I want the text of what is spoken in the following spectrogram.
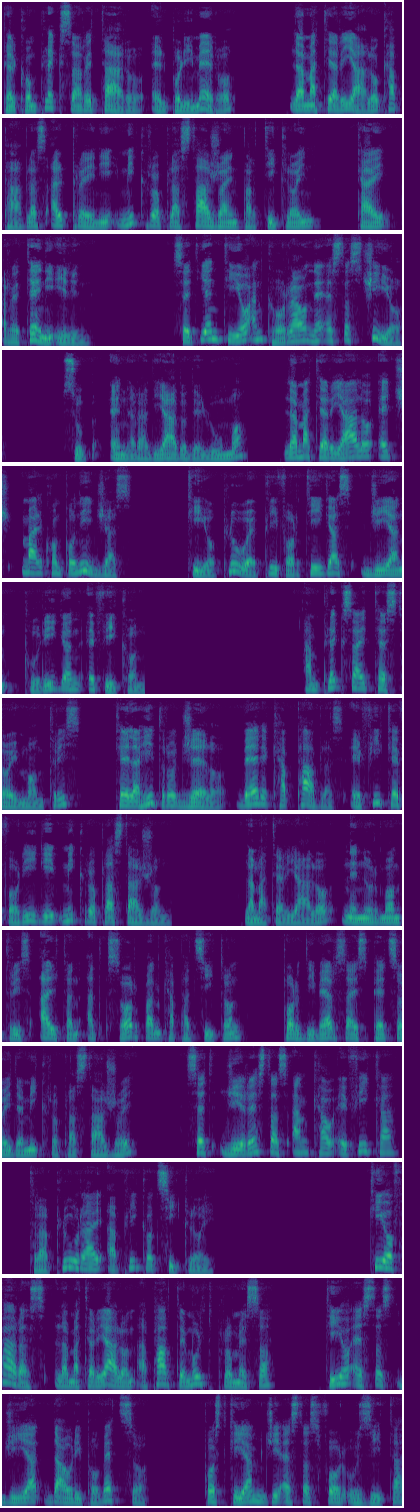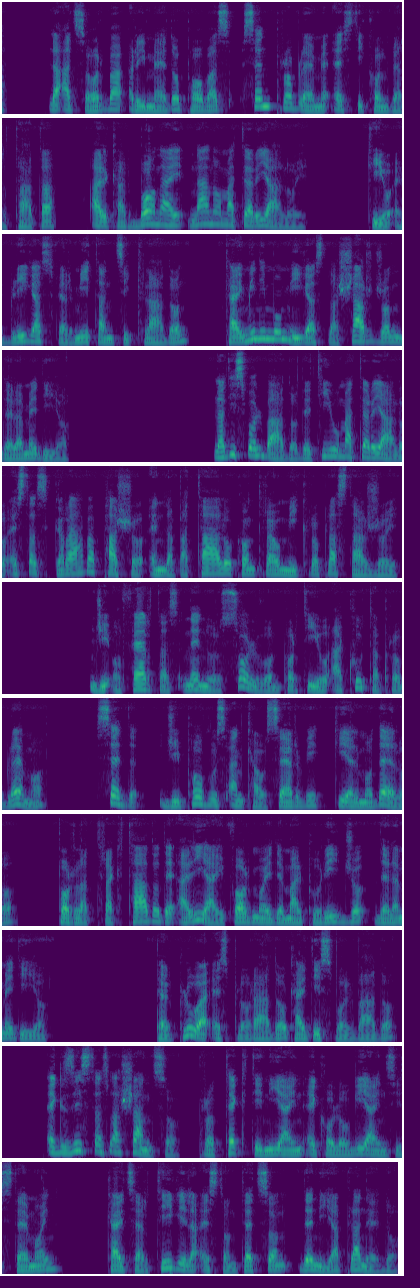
Per complexa retaro el polimero, la materialo capablas alpreni microplastagiaen particloin cae reteni ilin. Sed jen tio ancorau ne estas cio. Sub en radiado de lumo, la materialo ec malcomponigas. Tio plue pli fortigas gian purigan efficon. Amplexae testoi montris che la hidrogelo vere capablas effice forigi microplastagion. La materialo ne nur montris altan adsorban capaciton por diversae spezoi de microplastagioi, sed gi restas ancau effica tra plurai applico cicloi. Tio faras la materialon aparte mult promessa Tio estas gia dauripovezzo, post ciam gi estas for usita, la adsorba rimedo povas sen probleme esti convertata al carbonai nanomaterialoi, tio ebligas fermitan cicladon cae minimumigas la chargion de la medio. La disvolvado de tiu materialo estas grava pascio en la batalo contra microplastagioi. Gi ofertas ne nur solvon por tiu acuta problemo, sed gi povus ancao servi kiel modelo por la tractado de aliai formoi de malpurigio de la medio. Per plua esplorado cae disvolvado, existas la chanzo protecti niain ecologiain sistemoin, cae certigi la estontetson de nia planedo.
